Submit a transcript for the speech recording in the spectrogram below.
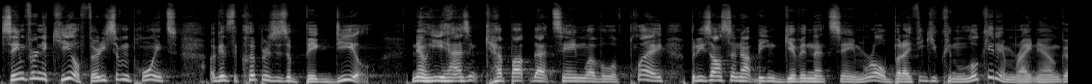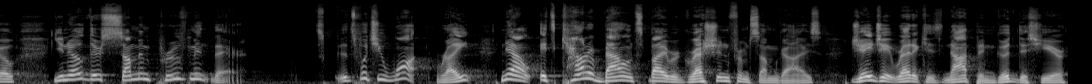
Same for Nickeil. 37 points against the Clippers is a big deal. Now, he hasn't kept up that same level of play, but he's also not being given that same role. But I think you can look at him right now and go, you know, there's some improvement there. It's, it's what you want, right? Now, it's counterbalanced by regression from some guys. JJ Redick has not been good this year.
